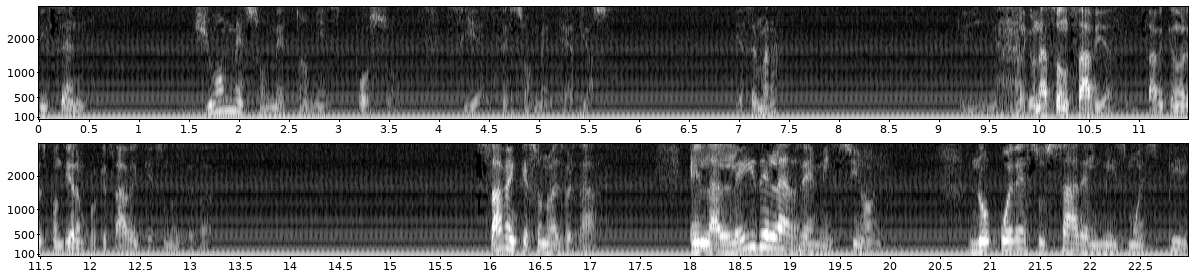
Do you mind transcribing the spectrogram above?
dicen, yo me someto a mi esposo si él se somete a Dios. ¿Y hermana? Y algunas son sabias, saben que no respondieron porque saben que eso no es verdad. Saben que eso no es verdad. En la ley de la remisión no puedes usar el mismo espíritu.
